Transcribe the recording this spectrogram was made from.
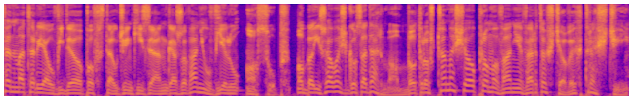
Ten materiał wideo powstał dzięki zaangażowaniu wielu osób. Obejrzałeś go za darmo, bo troszczymy się o promowanie wartościowych treści.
